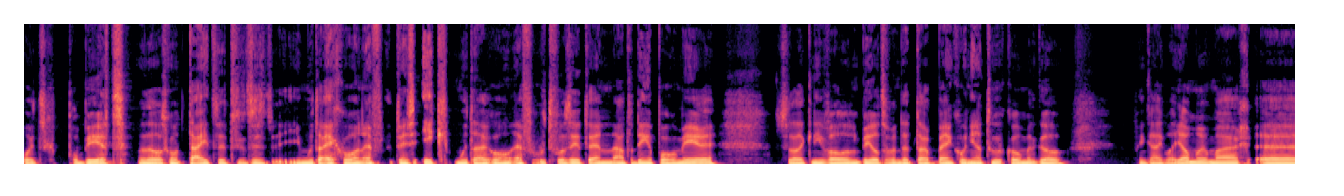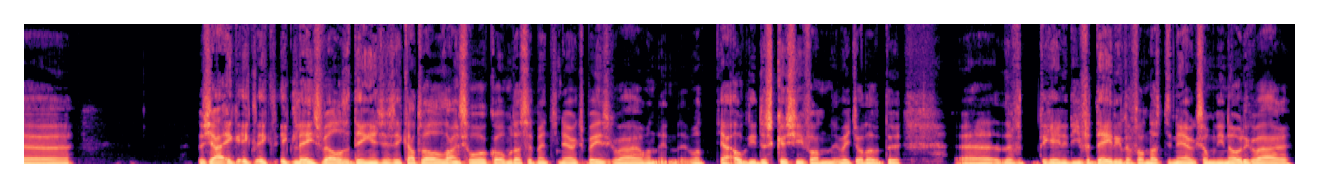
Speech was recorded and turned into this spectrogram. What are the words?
ooit geprobeerd, maar dat was gewoon tijd. Het, het is- je moet daar echt gewoon even, tenminste ik moet daar gewoon even goed voor zitten en een aantal dingen programmeren. Zodat ik in ieder geval een beeld van, dat, daar ben ik gewoon niet naartoe gekomen met Go. Vind ik eigenlijk wel jammer, maar... eh, dus ja, ik, ik, ik, ik lees wel eens dingetjes. Ik had wel langs horen komen dat ze met generics bezig waren. Want, want ja, ook die discussie van, weet je wel, de, eh, de, degene die verdedigde van dat generics helemaal niet nodig waren.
